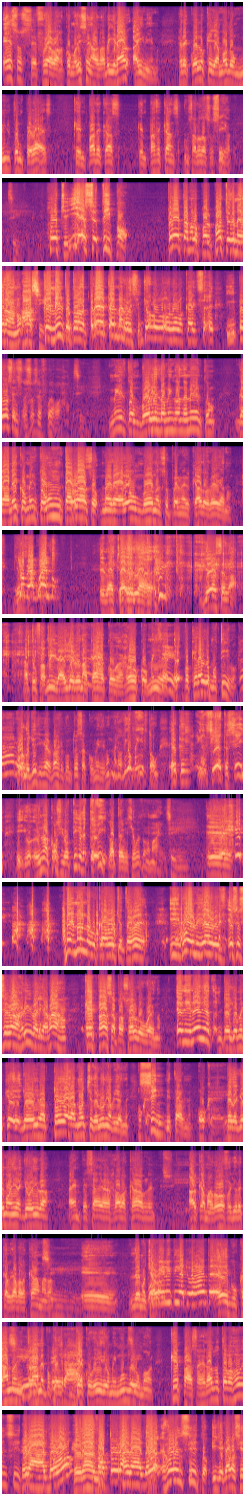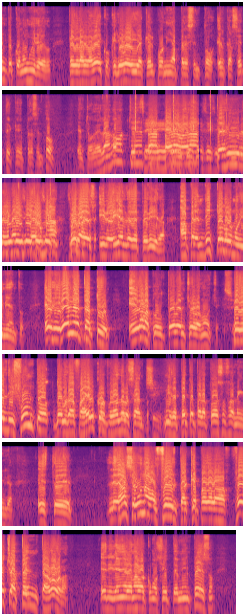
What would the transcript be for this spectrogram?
eso se fue abajo. Como dicen ahora, viral ahí mismo. Recuerdo que llamó don Milton Peláez, que en paz descanse, que en paz descanse, un saludo a sus hijas. Sí. Joche, y ese tipo, préstamelo para el patio de Medrano. Ah, sí. Que Milton estaba, préstamelo. Y si yo lo, lo, lo y, pero eso, eso se fue abajo. Sí. Milton, voy el domingo de Milton, grabé con Milton un tablazo, me regaló un bono al supermercado Orégano. Yo me acuerdo. En la, en la- llévasela a tu familia. Ahí llevé una caja con arroz, comida, Sí. eh, porque era algo emotivo. Claro. Cuando yo llegué al barrio con toda esa comida, y no me lo dio Milton, el que en el 7, sí. Y una cosa, y los tigres de TV, la televisión es una magia. Sí. Eh, me manda a buscar ocho otra vez y vuelve y habla, eso se va arriba y abajo. ¿Qué pasa? Pasó algo bueno. Entonces yo me quedé, yo iba toda la noche de lunes a viernes sin invitarme. Ok. Pero yo no iba, yo iba a empezar a agarrar cable sí. al camarógrafo, yo le cargaba la cámara, Sí. eh, le mochaba Utility ayudante. eh, buscando Sí, entrarme porque entrar. descubrí digo, mi mundo del humor. ¿Qué pasa? Gerardo estaba jovencito. Geraldo. Geraldo. Factura, Geraldo. Era jovencito y llegaba siempre con un juidero. Pero le agradezco que yo veía que él ponía, presentó el casete que presentó. El show de la noche, eso. Y veía el de despedida. Aprendí todos los movimientos. Edilena Tatú era la productora del show de la noche. Sí. Pero el difunto don Rafael Corporal de los Santos, Sí. mi respeto para toda su familia, este le hace una oferta que para la fecha tentadora, el Irene ganaba como 7 mil pesos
